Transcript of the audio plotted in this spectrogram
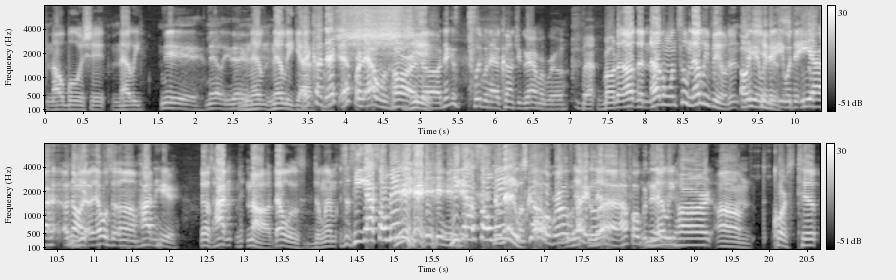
No bullshit. Nelly. Yeah, Nelly. There. Nell- Nelly got that, that, that first album was hard, shit. dog. Niggas sleeping that country grammar, bro. But, bro, the other, the other one too, Nellyville. That- Oh yeah, with the with the EI. oh, no, Yeah. that was the um hot in here. That was hot. No, that was dilemma. He got so many. He got so No, many. that was cold, bro. Ne- I ain't gonna lie. I fuck with that. Nelly Hard. Um, of course, Tip.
